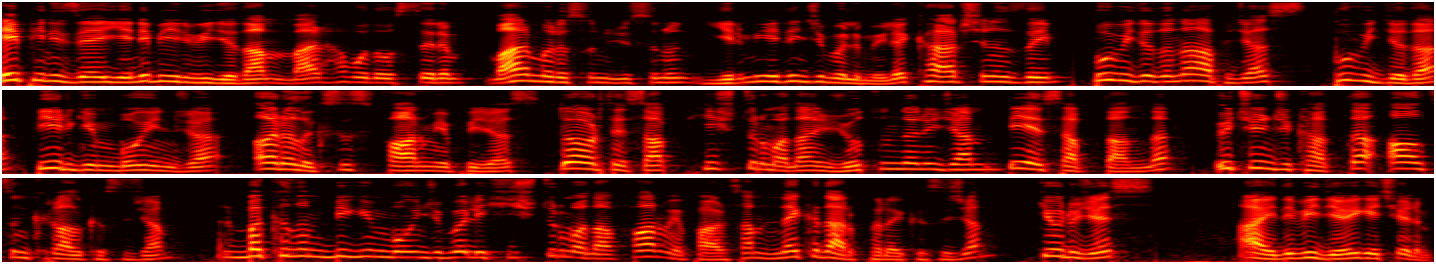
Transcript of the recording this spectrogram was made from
Hepinize yeni bir videodan merhaba dostlarım. Marmara sunucusunun 27. bölümüyle karşınızdayım. Bu videoda ne yapacağız? Bu videoda bir gün boyunca aralıksız farm yapacağız. 4 hesap hiç durmadan Jotun döneceğim. Bir hesaptan da 3. katta altın kral kasacağım. Hani bakalım bir gün boyunca böyle hiç durmadan farm yaparsam ne kadar para kasacağım? Göreceğiz. Haydi videoya geçelim.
